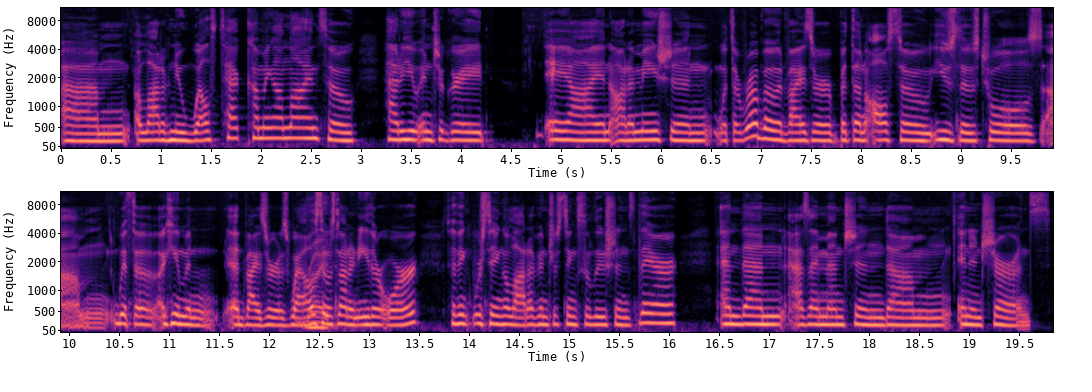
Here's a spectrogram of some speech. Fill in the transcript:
um, a lot of new wealth tech coming online. So how do you integrate AI and automation with a robo advisor, but then also use those tools um, with a, a human advisor as well. Right. So it's not an either or. So I think we're seeing a lot of interesting solutions there. And then, as I mentioned, um, in insurance.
